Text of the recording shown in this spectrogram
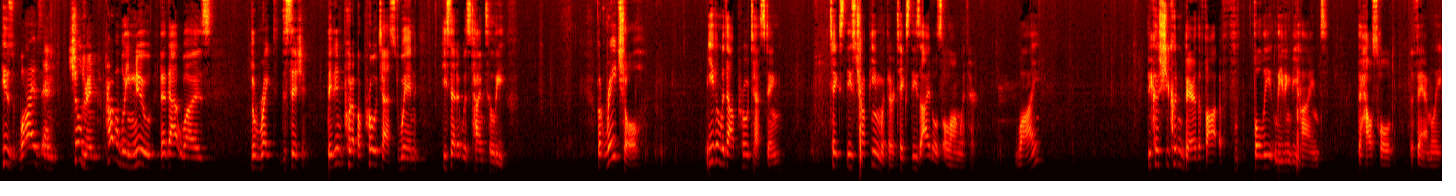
his wives and children probably knew that that was the right decision. They didn't put up a protest when he said it was time to leave. But Rachel even without protesting, takes these trapim with her, takes these idols along with her. Why? Because she couldn't bear the thought of f- fully leaving behind the household, the family,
